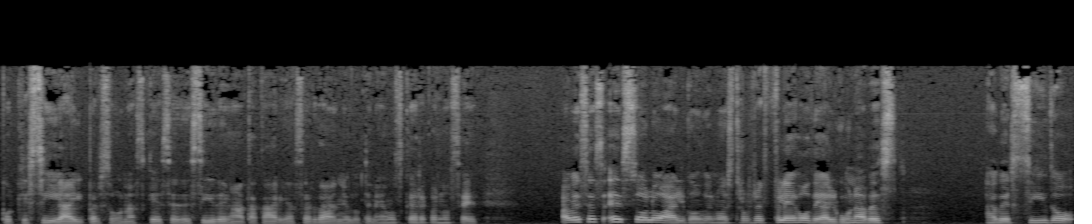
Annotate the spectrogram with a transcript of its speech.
porque sí hay personas que se deciden a atacar y hacer daño, lo tenemos que reconocer. A veces es solo algo de nuestro reflejo de alguna vez haber sido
